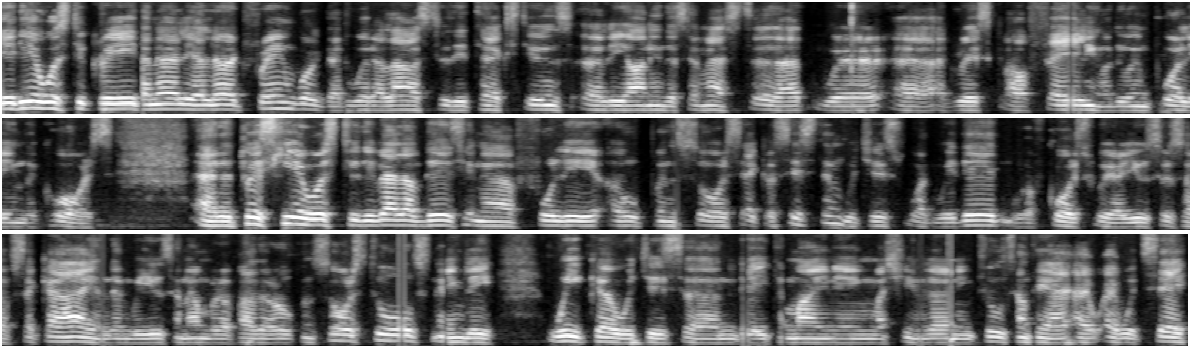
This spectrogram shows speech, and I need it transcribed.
The idea was to create an early alert framework that would allow us to detect students early on in the semester that were uh, at risk of failing or doing poorly in the course. Uh, the twist here was to develop this in a fully open source ecosystem, which is what we did. Of course, we are users of Sakai, and then we use a number of other open source tools, namely Weka, which is um, data mining, machine learning tool. Something I, I, I would say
